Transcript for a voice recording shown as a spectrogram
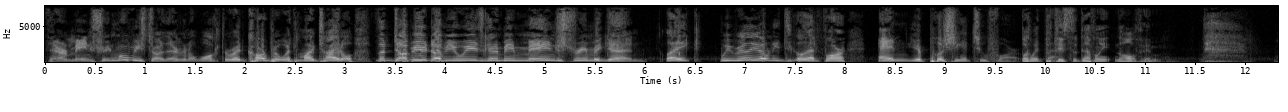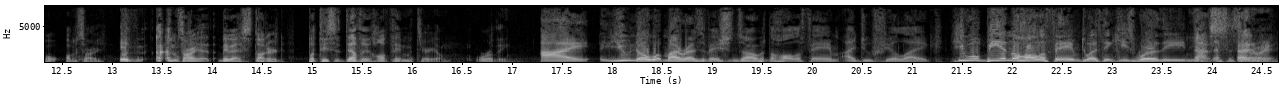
they're a mainstream movie star. They're going to walk the red carpet with my title. The WWE is going to be mainstream again." Like, we really don't need to go that far, and you're pushing it too far But with that. Batista definitely in the Hall of Fame. Oh, I'm sorry. If- I'm sorry. Uh, maybe I stuttered. Batista definitely Hall of Fame material. Worthy. I, you know what my reservations are with the Hall of Fame. I do feel like he will be in the Hall of Fame. Do I think he's worthy? Not Yes. necessarily. Anyway,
